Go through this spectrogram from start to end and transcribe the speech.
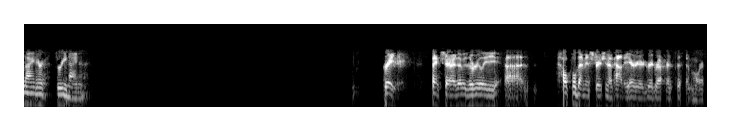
09er, 39er. Great. Thanks, Jared. That was a really uh, helpful demonstration of how the area grid reference system works.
